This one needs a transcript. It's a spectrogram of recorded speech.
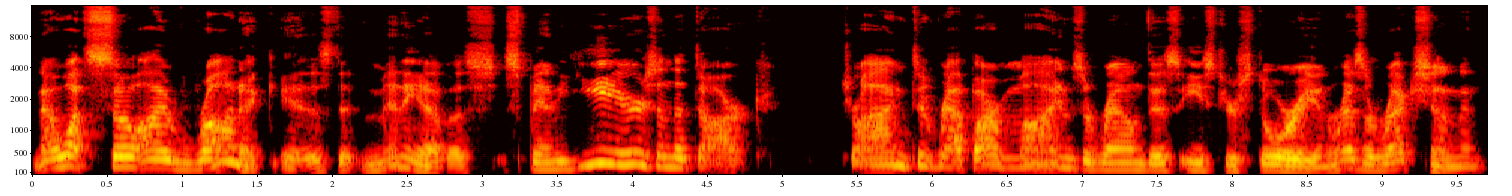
Now, what's so ironic is that many of us spend years in the dark trying to wrap our minds around this Easter story and resurrection, and,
